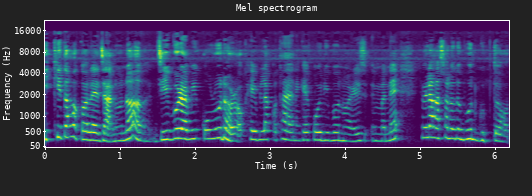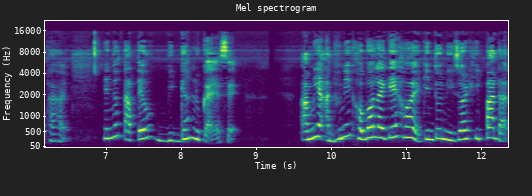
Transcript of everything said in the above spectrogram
দীক্ষিতসকলে জানো ন যিবোৰ আমি কৰোঁ ধৰক সেইবিলাক কথা এনেকৈ কৈ দিব নোৱাৰি মানে সেইবিলাক আচলতে বহুত গুপ্ত কথা হয়। কিন্তু তাতেও বিজ্ঞান লুকাই আছে। আমি আধুনিক হ'ব লাগে হয় কিন্তু নিজৰ শিপাডাল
